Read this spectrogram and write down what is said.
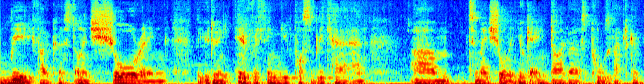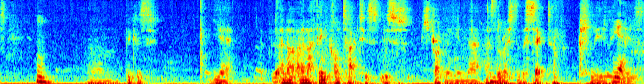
really focused on ensuring that you're doing everything you possibly can um, to make sure that you're getting diverse pools of applicants. Um, because, yeah, and I, and I think Contact is, is struggling in that, as the rest of the sector clearly Yeah, is.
